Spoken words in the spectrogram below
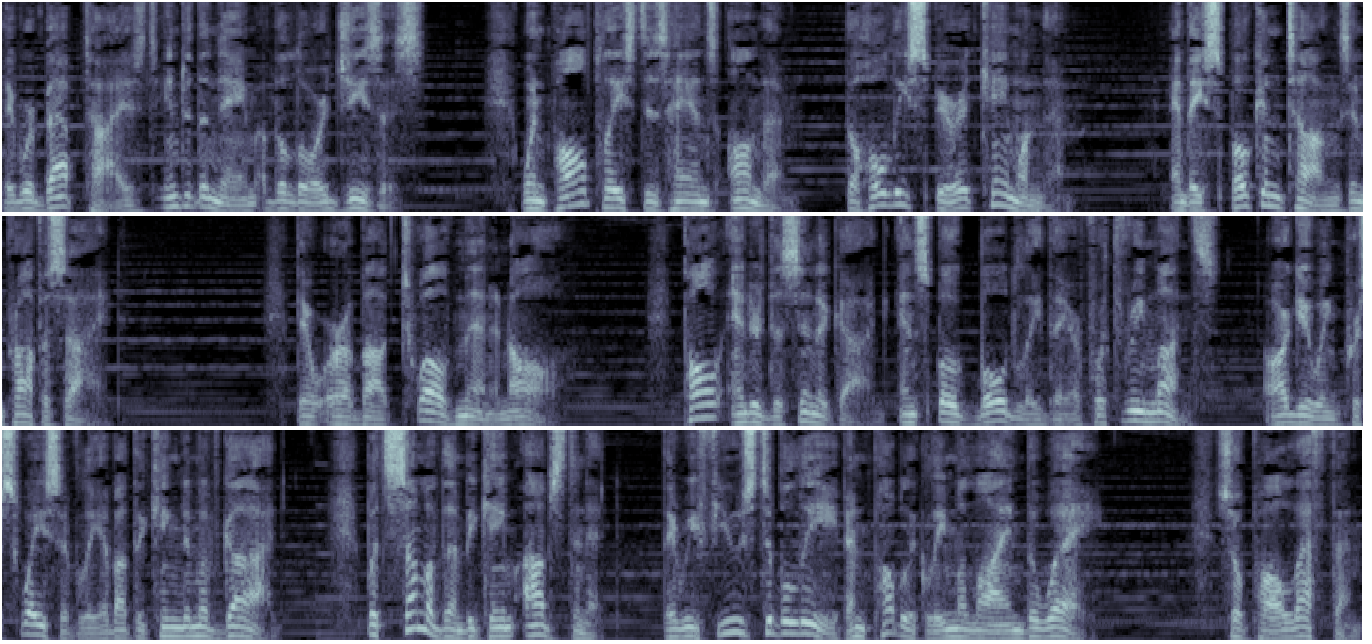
they were baptized into the name of the Lord Jesus. When Paul placed his hands on them, the Holy Spirit came on them, and they spoke in tongues and prophesied. There were about twelve men in all. Paul entered the synagogue and spoke boldly there for three months, arguing persuasively about the kingdom of God. But some of them became obstinate. They refused to believe and publicly maligned the way. So Paul left them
